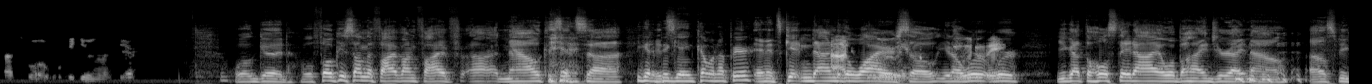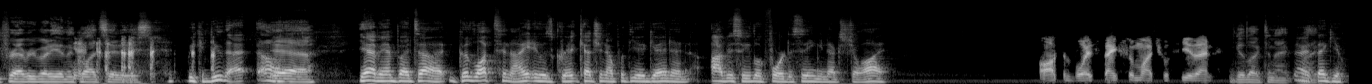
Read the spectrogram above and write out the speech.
events we'll, we'll be doing this year. Well, good. We'll focus on the five on five uh, now because it's uh, you got a big game coming up here, and it's getting down to the wire. So you know we're, we're you got the whole state of Iowa behind you right now. I'll speak for everybody in the Quad Cities. We can do that. Oh. Yeah. Yeah, man. But uh, good luck tonight. It was great catching up with you again, and obviously look forward to seeing you next July. Awesome, boys. Thanks so much. We'll see you then. Good luck tonight. All right. Bye. Thank you.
